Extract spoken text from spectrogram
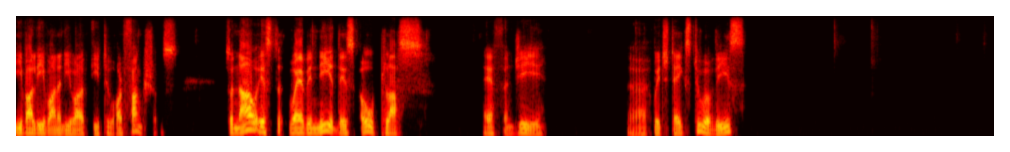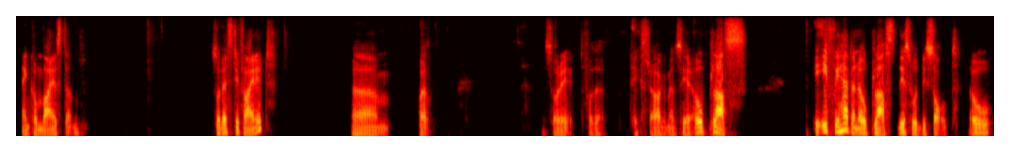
eval e1 and eval e2 are functions. So now is the, where we need this O plus F and G, uh, which takes two of these and combines them. So let's define it um, well, sorry for the extra arguments here. O plus, if we have an O plus, this would be solved. O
